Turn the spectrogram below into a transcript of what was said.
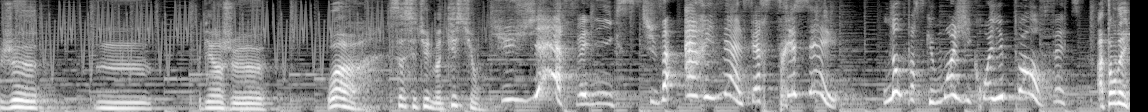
Je... Hmm... Eh bien je... Waouh, ça c'est une bonne question. Tu gères, Phoenix Tu vas arriver à le faire stresser Non, parce que moi j'y croyais pas en fait Attendez,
